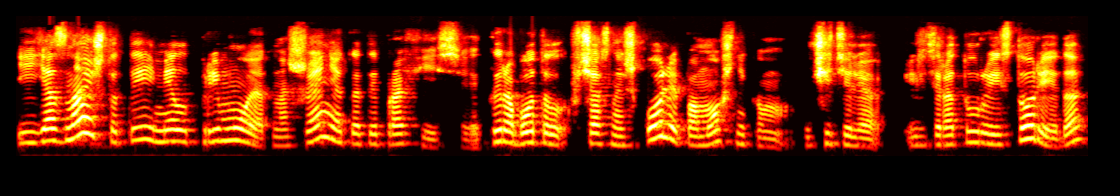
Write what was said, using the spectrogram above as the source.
И я знаю, что ты имел прямое отношение к этой профессии. Ты работал в частной школе помощником учителя литературы и истории, да?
